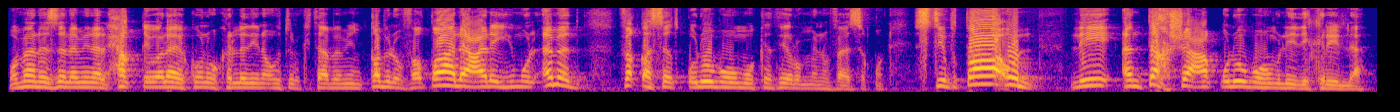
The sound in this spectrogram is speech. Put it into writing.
وما نزل من الحق ولا يكونوا كالذين أوتوا الكتاب من قبل فطال عليهم الأمد فقست قلوبهم وكثير منهم فاسقون. استبطاء لأن تخشع قلوبهم لذكر الله. آه،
